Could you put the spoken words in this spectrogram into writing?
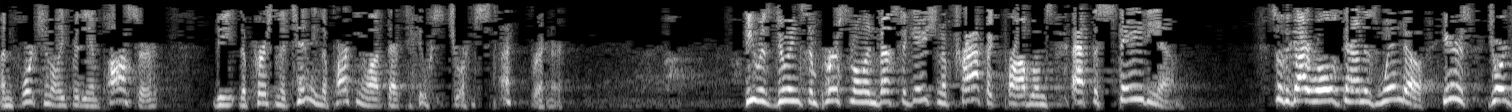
Unfortunately for the imposter, the, the person attending the parking lot that day was George Steinbrenner. He was doing some personal investigation of traffic problems at the stadium. So the guy rolls down his window. Here's George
